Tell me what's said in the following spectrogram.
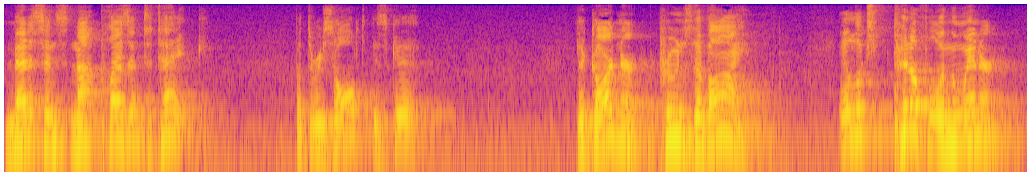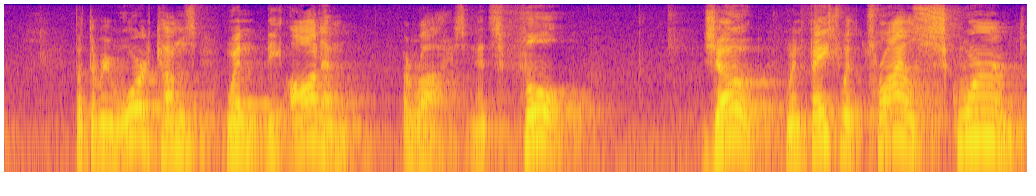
Medicine's not pleasant to take but the result is good. The gardener prunes the vine. It looks pitiful in the winter, but the reward comes when the autumn arrives and it's full. Job, when faced with trials, squirmed,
